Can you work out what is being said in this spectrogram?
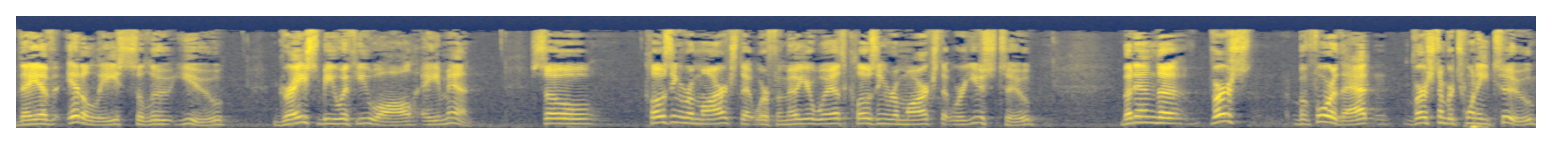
They of Italy salute you. Grace be with you all. Amen. So, closing remarks that we're familiar with, closing remarks that we're used to. But in the verse before that, verse number 22,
